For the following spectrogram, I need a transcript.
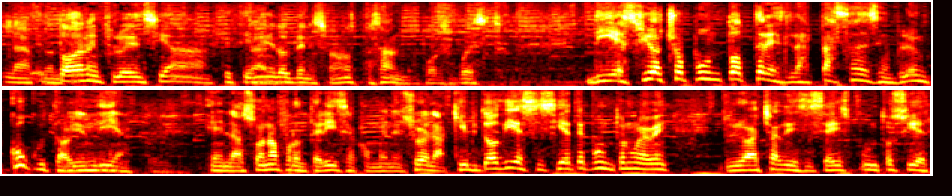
La Eh. Toda la influencia que tienen los venezolanos pasando, por supuesto. 18.3 la tasa de desempleo en Cúcuta hoy en día, en la zona fronteriza con Venezuela. Quibdó 17.9, Riohacha 16.7.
